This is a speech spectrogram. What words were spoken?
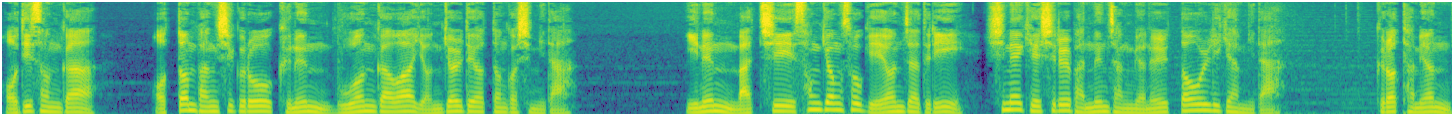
어디선가 어떤 방식으로 그는 무언가와 연결되었던 것입니다. 이는 마치 성경 속 예언자들이 신의 계시를 받는 장면을 떠올리게 합니다. 그렇다면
